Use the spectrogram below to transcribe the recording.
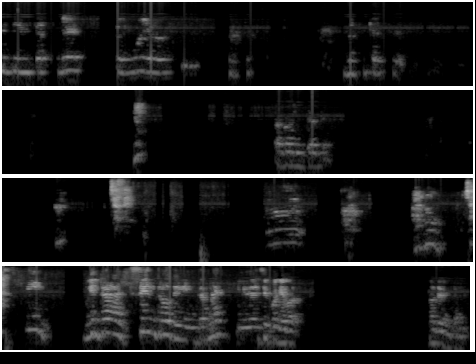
Internet, estoy muy aburrido. No sé qué hacer. Está con internet. Ah, no, ya sé. Voy a entrar al centro de internet y le voy a decir por qué. No tengo internet.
